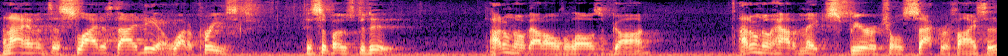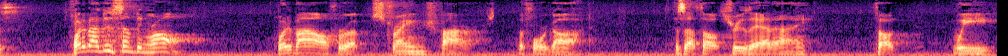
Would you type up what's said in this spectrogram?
And I haven't the slightest idea what a priest is supposed to do. I don't know about all the laws of God. I don't know how to make spiritual sacrifices. What if I do something wrong? What if I offer up strange fires before God? As I thought through that, I thought we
